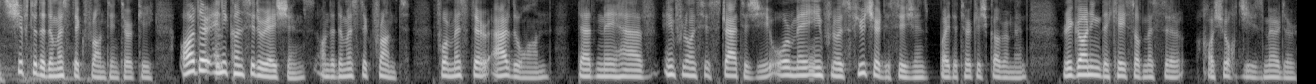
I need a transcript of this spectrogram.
Let's shift to the domestic front in Turkey. Are there any considerations on the domestic front for Mr. Erdogan that may have influenced his strategy or may influence future decisions by the Turkish government regarding the case of Mr. Khashoggi's murder?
